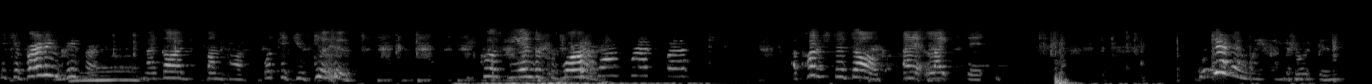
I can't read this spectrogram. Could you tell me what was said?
It's a burning creeper. My God, Bumper, what did you do? Of course, the end of the I world. want breakfast! I punched a dog, and it liked it. Get away from me. No, it didn't.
